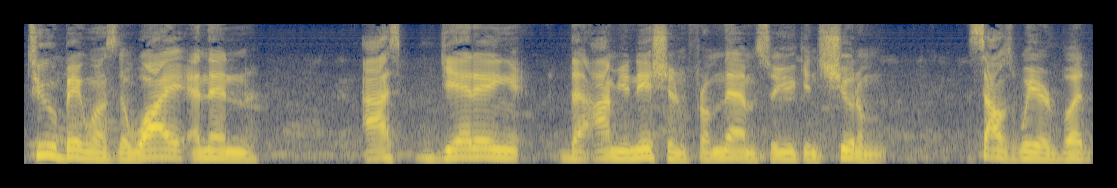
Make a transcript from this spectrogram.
two big ones the why and then ask getting the ammunition from them so you can shoot them sounds weird but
